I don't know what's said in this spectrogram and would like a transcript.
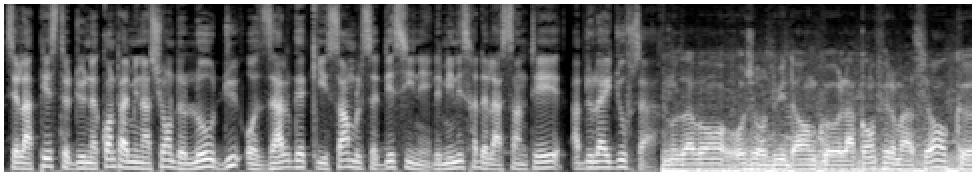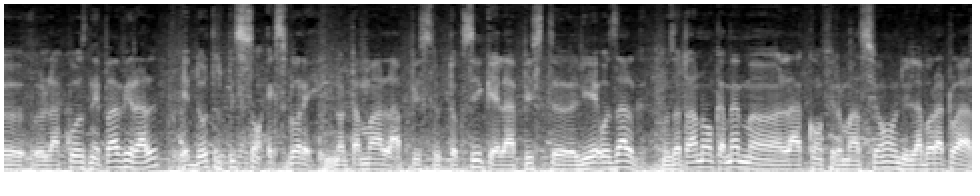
c'est la piste d'une contamination de l'eau due aux algues qui semble se dessiner. Le ministre de la Santé, Abdoulaye Diouf Nous avons aujourd'hui donc la confirmation que la cause n'est pas virale et d'autres pistes sont explorées, notamment la piste toxique et la piste liée aux algues. Nous attendons quand même euh, la confirmation du laboratoire.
